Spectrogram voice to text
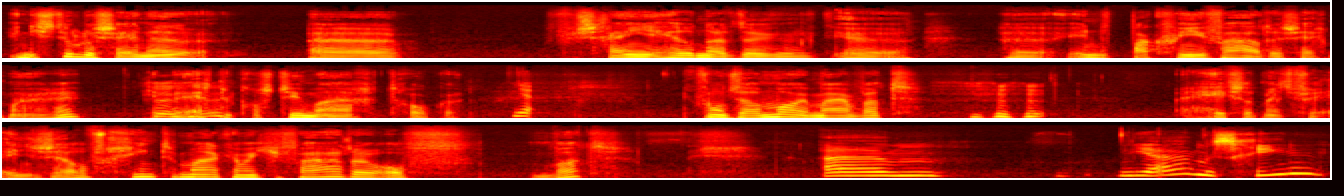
In die stoelenscène uh, je heel nadrukkelijk uh, uh, in het pak van je vader, zeg maar. Hè? Je hebt mm -hmm. echt een kostuum aangetrokken. Ja. Ik vond het wel mooi, maar wat... heeft dat met vereenzelviging te maken met je vader of wat? Um, ja, misschien.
